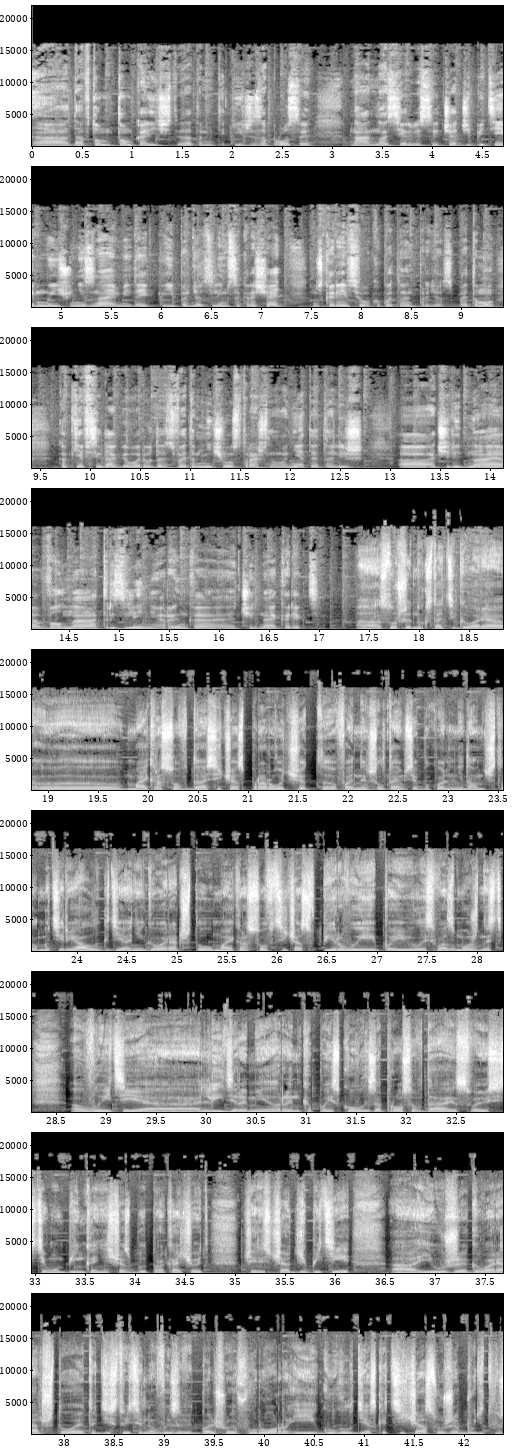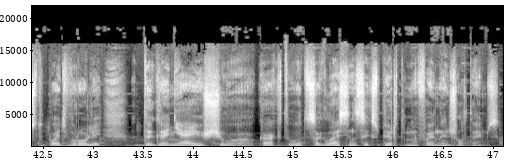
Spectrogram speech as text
а, да, в том, том количестве, да, там такие же запросы на, на сервисы чат GPT мы еще не знаем, и, да, и, и придется ли им сокращать, но, скорее всего, в какой-то момент придется. Поэтому, как я всегда говорю, да, в этом ничего страшного нет, это лишь а, очередная волна отрезвления рынка, очередная коррекция. А, слушай, ну, кстати говоря, э, Microsoft, да, сейчас пророчит э, Financial Times, я буквально недавно читал материал, где они говорят, что у Microsoft сейчас впервые появилась возможность выйти э, лидерами рынка поисковых запросов, да, и свою систему Bing они сейчас будут прокачивать через чат GPT, а, и уже говорят, что это действительно вызовет большой фурор, и Google, дескать, сейчас уже будет выступать в роли догоняющего. Как ты вот согласен с экспертами Financial Times?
